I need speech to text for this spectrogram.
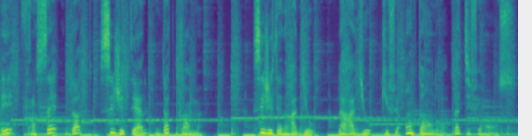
et français.cgtn.com. CGTN Radio, la radio qui fait entendre la différence.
